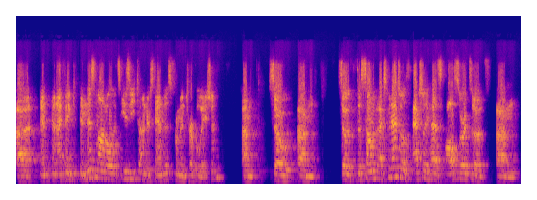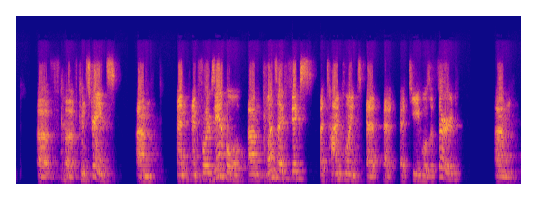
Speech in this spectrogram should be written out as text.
uh, and, and I think in this model, it's easy to understand this from interpolation. Um, so um, so the sum of exponentials actually has all sorts of, um, of, of, constraints. Um, and, and for example, um, once I fix a time point at, at, at t equals a third, um,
